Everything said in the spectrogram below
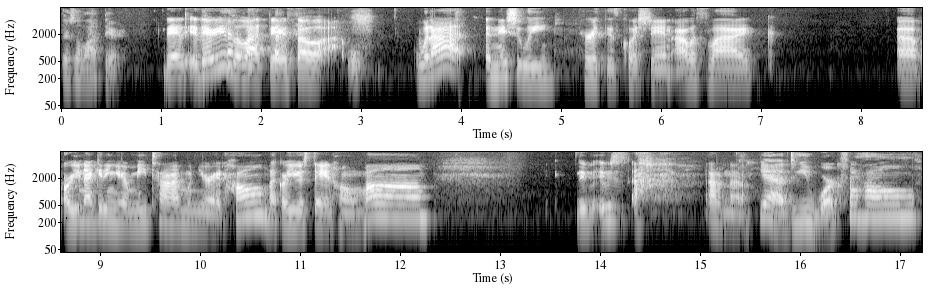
There's a lot there. There, there is a lot there. So I- when I initially heard this question, I was like, um, "Are you not getting your me time when you're at home? Like, are you a stay-at-home mom?" It, it was, I don't know. Yeah. Do you work from home?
